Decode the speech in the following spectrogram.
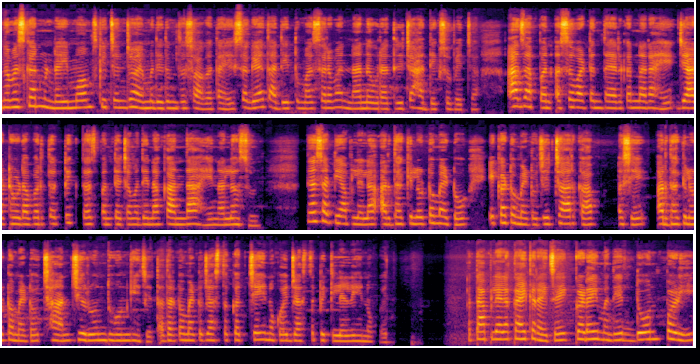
नमस्कार मंडळी मॉम्स किचन जॉयमध्ये तुमचं स्वागत आहे. सगळ्यात आधी तुम्हा सर्वांना नवरात्रीच्या हार्दिक शुभेच्छा. आज आपण असं वाटण तयार करणार आहे जे आठवडाभर तर टिकतंच पण त्याच्यामध्ये ना कांदा आहे ना लसूण. त्यासाठी आपल्याला अर्धा किलो टोमॅटो एका टोमॅटोचे चार काप असे अर्धा किलो टोमॅटो छान चिरून धुवून घ्यायचेत. आता टोमॅटो जास्त कच्चेही नको आहेत जास्त पिकलेलेही नको आहेत आता आपल्याला काय करायचं आहे कढईमध्ये दोन पळी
